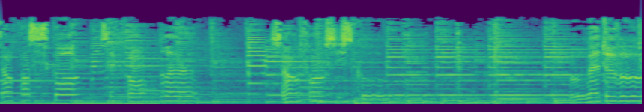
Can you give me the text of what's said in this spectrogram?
San Francisco s'effondre, San Francisco. Où êtes-vous,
